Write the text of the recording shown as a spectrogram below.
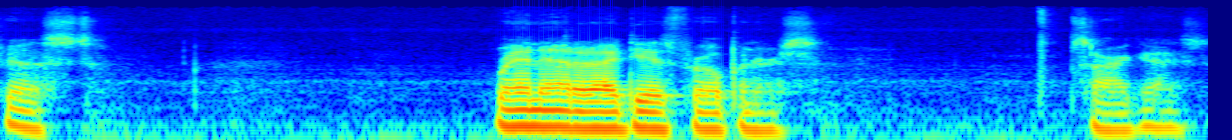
just ran out of ideas for openers. Sorry, guys.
